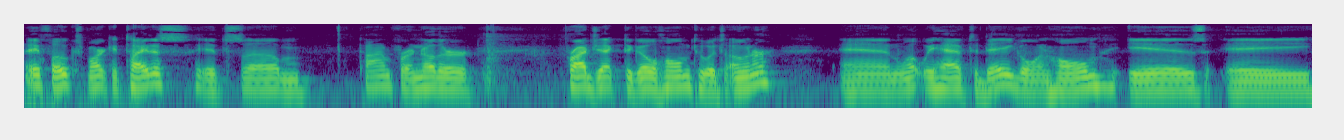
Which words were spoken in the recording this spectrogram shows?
Hey folks, Mark Titus. It's um, time for another project to go home to its owner. And what we have today going home is a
